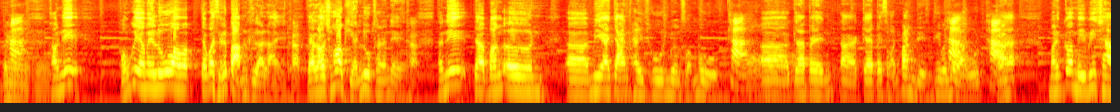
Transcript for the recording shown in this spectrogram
เป็น ค่ะอืมคราวนี้ ผมก็ยังไม่รู้ว่าแต่ว่าศิลปะมันคืออะไร ครับแต่เราชอบเขียนรูปเท่านั้นเองครับ ทีนี้แต่บังเอิญเอ่อมีอาจารย์ไพฑูรย์เมืองสมบูรณ์ ค่ะอ๋อเอ่อแกเป็นอ่าแกไปสอนปั้นดินที่วชิราวุธค่ะนะฮะมันก็มีวิชา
